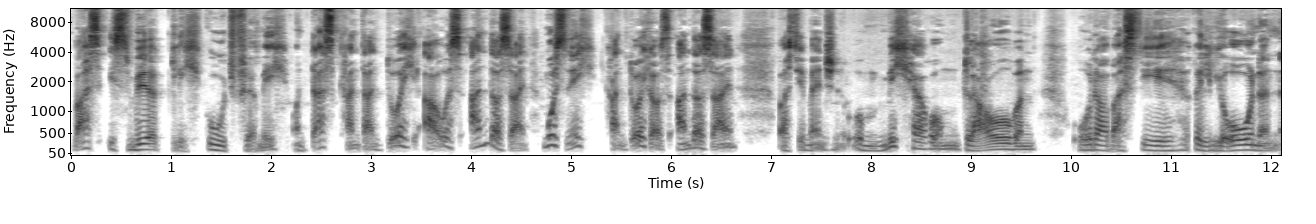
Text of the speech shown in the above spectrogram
was ist wirklich gut für mich. Und das kann dann durchaus anders sein. Muss nicht, kann durchaus anders sein, was die Menschen um mich herum glauben oder was die Religionen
